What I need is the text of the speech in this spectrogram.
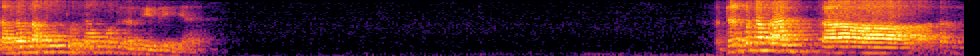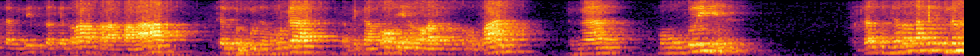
tahu-tahu bercampur dengan dirinya Dan perkataan uh, ini sebagai orang para paham dan bermudah-mudah ketika mau yang orang yang dengan memukulinya. Dan ternyata sakit benar.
